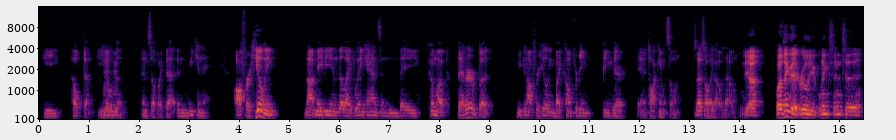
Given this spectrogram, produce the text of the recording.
he helped them. He healed Mhm. them and stuff like that. And we can offer healing, not maybe in the like laying hands and they come up better, but we can offer healing by comforting, being there, and talking with someone. So that's all I got with that one. Yeah. Well, I think that really links into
